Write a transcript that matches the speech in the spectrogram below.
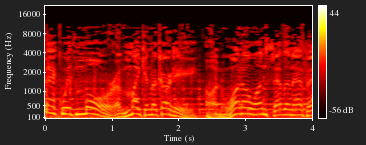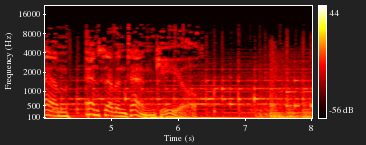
Back with more of Mike and McCarty on 1017 FM and 710 Keel.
